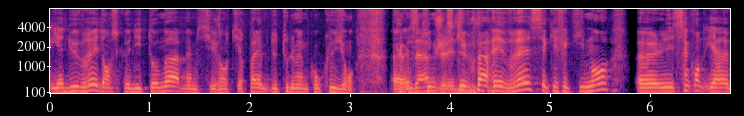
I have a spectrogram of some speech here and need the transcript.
il y a du vrai dans ce que dit Thomas, même si j'en tire pas de toutes les mêmes conclusions. Euh, ce qui, me paraît vrai, c'est qu'effectivement, euh, il y a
